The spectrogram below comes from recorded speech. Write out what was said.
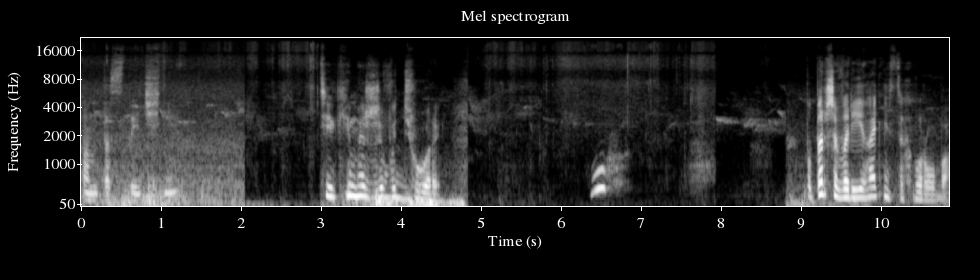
фантастичні. Ті, які ми живодьори. По-перше, варієгатність це хвороба.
